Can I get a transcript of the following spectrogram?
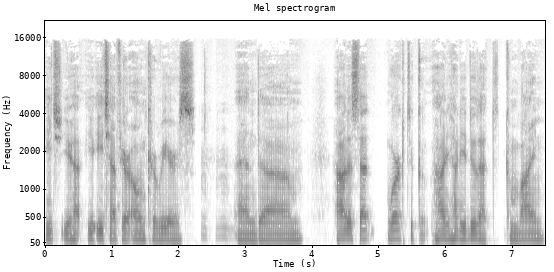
each you have you each have your own careers. And um how does that work to co- how, how do you do that? Combine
